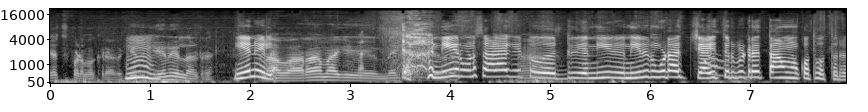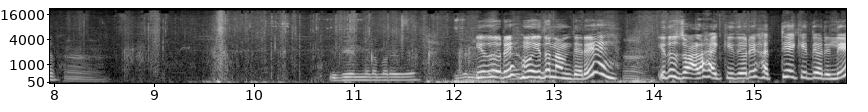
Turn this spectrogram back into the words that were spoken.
ಹೆಚ್ಚು ಪಡ್ಬೇಕ್ರಿ ಅದಕ್ಕೆ. ಇದಕ್ಕೆ ಏನೂ ಇಲ್ಲಲ್ರಿ. ಏನು ಇಲ್ಲ. ನಾವು ಆರಾಮಾಗಿ ಮೇಂಟೈನ್ ನೀರು ಉಣಸಾಳಾಗಿಟ್ಟು ನೀರು ನೀರಿನ ಕೂಡ ಚಾಯ್ ತಿರ್ಬಿಟ್ರೆ ತಾವು ಉಣ್ಕೊತ ಹೋಗ್ತಾರೆ ಅದು ಇದೇನು ಮೇಡಮ್ ಇದು? ರೀ ಹ್ಞೂ ಇದು ನಮ್ದೇ ರೀ. ಇದು ಜೋಳ ಹಾಕಿದೇವ್ರಿ ಹತ್ತಿ ಹಾಕಿದೇವ್ರಿ ಇಲ್ಲಿ.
